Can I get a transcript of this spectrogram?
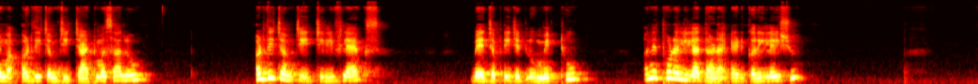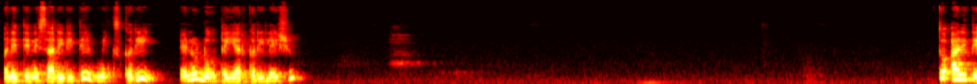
એમાં અડધી ચમચી ચાટ મસાલો, અડધી ચમચી ચીલી ફ્લેક્સ, બે ચપટી જેટલું મીઠું અને થોડા લીલા ધાણા એડ કરી લઈશું. અને તેને સારી રીતે મિક્સ કરી એનો ડો તૈયાર કરી લઈશું. તો આ રીતે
